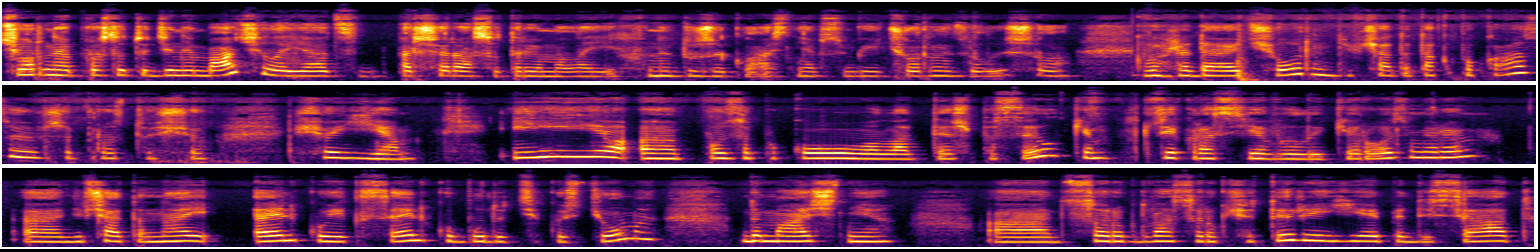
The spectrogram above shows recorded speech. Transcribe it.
Чорний я просто тоді не бачила, я це перший раз отримала їх. Вони дуже класні, я б собі і чорний залишила. Як виглядає чорний, дівчата так показую вже просто, що, що є. І е, позапаковувала теж посилки. Тут якраз є великі розміри. Е, дівчата, на L, XL будуть ці костюми домашні. Е, 42-44 є, 50,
